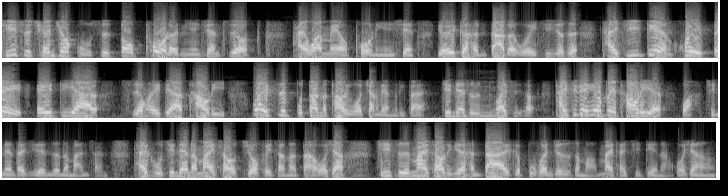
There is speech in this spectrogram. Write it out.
其实全球股市都破了年限，只有台湾没有破年限，有一个很大的危机就是台积电会被 ADR。使用 ADR 套利，外资不断的套利，我讲两个礼拜，今天是不是外资？呃，台积电又被套利了，哇！今天台积电真的蛮惨，台股今天的卖超就非常的大。我想，其实卖超里面很大一个部分就是什么？卖台积电啊！我想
